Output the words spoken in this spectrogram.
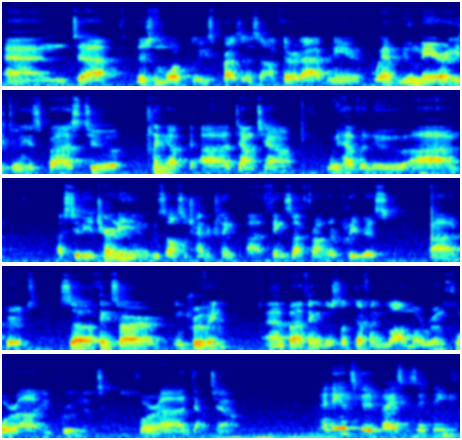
And uh, there's more police presence on Third Avenue. We have new mayor; he's doing his best to clean up uh, downtown. We have a new um, a city attorney who's also trying to clean uh, things up from the previous uh, groups. So things are improving, but I think there's definitely a lot more room for improvement for downtown. I think that's good advice because I think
